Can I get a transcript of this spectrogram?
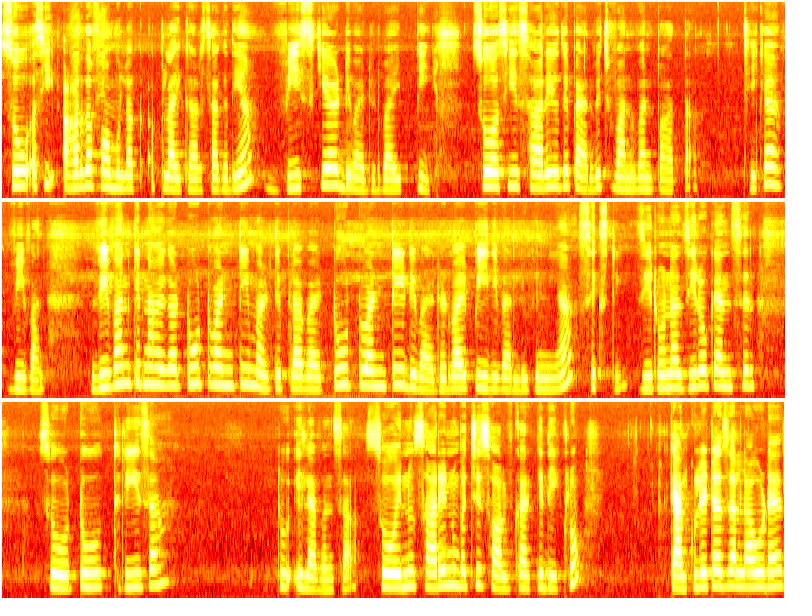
ਸੋ ਅਸੀਂ r ਦਾ ਫਾਰਮੂਲਾ ਅਪਲਾਈ ਕਰ ਸਕਦੇ ਹਾਂ। V square divided by p. So ਅਸੀਂ ਸਾਰੇ ਉਹਦੇ ਪੈਰ ਵਿੱਚ 1 1 ਪਾਤਾ ਠੀਕ ਹੈ? V1 v1 ਕਿੰਨਾ ਹੋਏਗਾ 220 multiply by 220 divided by p ਦੀ ਵੈਲਿਊ ਕਿੰਨੀ ਆ 60 0 ਨਾਲ 0 ਕੈਂਸਲ ਸੋ 2 3s ਆ ਟੂ 11 ਆ ਸੋ ਇਹਨੂੰ ਸਾਰੇ ਨੂੰ ਬੱਚੇ ਸੋਲਵ ਕਰਕੇ ਦੇਖ ਲਓ ਕੈਲਕੂਲੇਟਰਸ ਅਲਾਉਡ ਹੈ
